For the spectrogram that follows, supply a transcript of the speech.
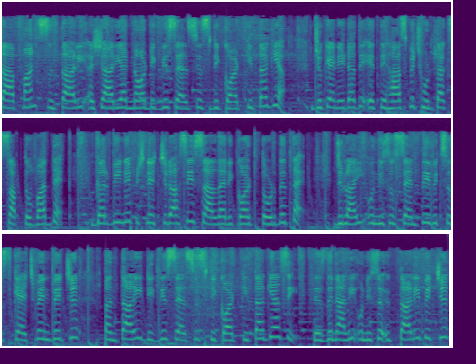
ਤਾਪਮਾਨ 47.9 ਡਿਗਰੀ ਸੈਲਸੀਅਸ ਰਿਕਾਰਡ ਕੀਤਾ ਗਿਆ, ਜੋ ਕੈਨੇਡਾ ਦੇ ਇਤਿਹਾਸ ਵਿੱਚ ਹੁਣ ਤੱਕ ਸਭ ਤੋਂ ਵੱਧ ਹੈ। ਗਰਮੀ ਨੇ ਪਿਛਲੇ 84 ਸਾਲ ਦਾ ਰਿਕਾਰਡ ਤੋੜ ਦਿੱਤਾ ਹੈ। ਜੁਲਾਈ 1937 ਵਿੱਚ ਸਸਕੈਚਵਨ ਵਿੱਚ 45 ਡਿਗਰੀ ਸੈਲਸੀਅਸ ਰਿਕਾਰਡ ਕੀਤਾ ਗਿਆ ਸੀ। ਤੇ ਇਸ ਦੇ ਨਾਲ ਹੀ 1941 ਵਿੱਚ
